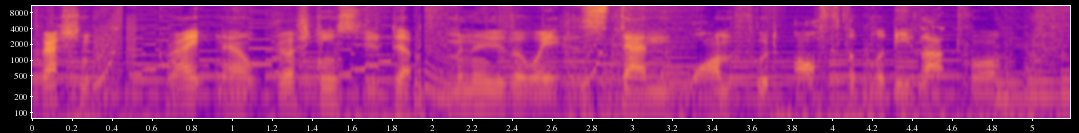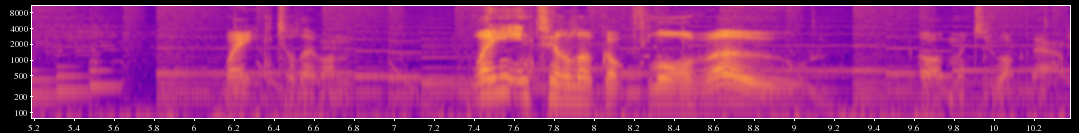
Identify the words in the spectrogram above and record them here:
Crash Great, now Rush needs to do that maneuver where you have to stand one foot off the bloody platform. Wait until they're on... Wait until I've got floor row! Oh, I meant to drop down.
